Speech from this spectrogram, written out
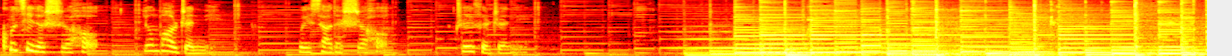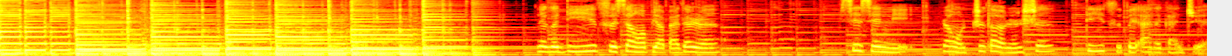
哭泣的时候拥抱着你，微笑的时候追随着你。向我表白的人，谢谢你让我知道了人生第一次被爱的感觉。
